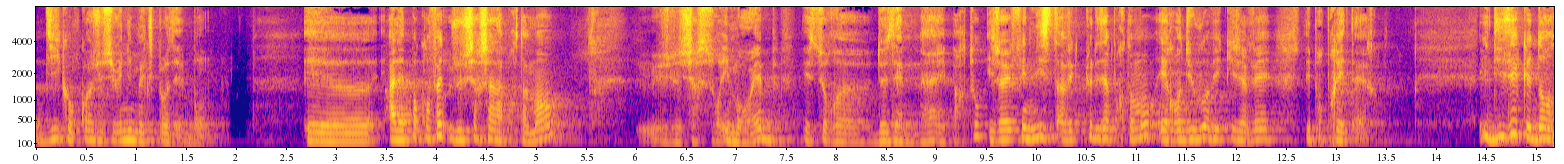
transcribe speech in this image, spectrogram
dit comme quoi je suis venu m'exploser. Bon. Et euh, à l'époque, en fait, je cherchais un appartement. Je le cherchais sur ImoWeb et sur euh, Deuxième Main et partout. Et j'avais fait une liste avec tous les appartements et rendez-vous avec qui j'avais les propriétaires. Ils disaient que dans,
